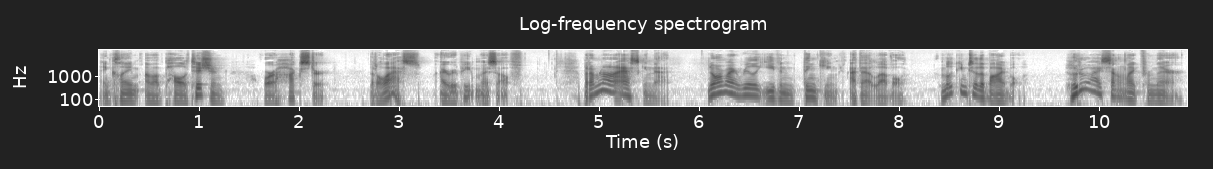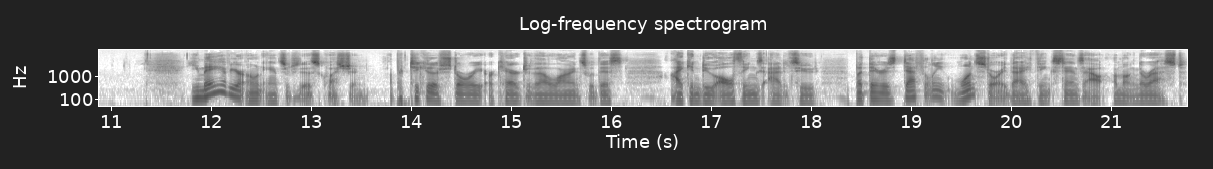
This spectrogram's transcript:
and claim I'm a politician or a huckster. But alas, I repeat myself. But I'm not asking that, nor am I really even thinking at that level. I'm looking to the Bible. Who do I sound like from there? You may have your own answer to this question, a particular story or character that aligns with this I can do all things attitude, but there is definitely one story that I think stands out among the rest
